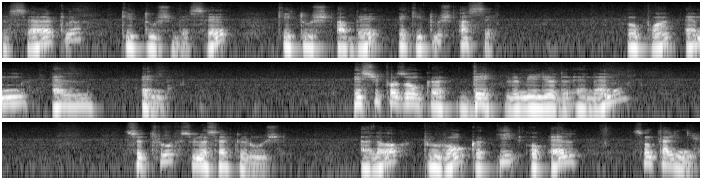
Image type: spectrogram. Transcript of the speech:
Le cercle qui touche BC, qui touche AB et qui touche AC au point MLN. Et supposons que D, le milieu de MN, se trouve sur le cercle rouge. Alors, prouvons que I et L sont alignés.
